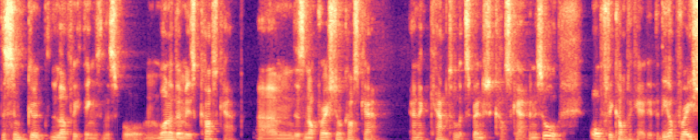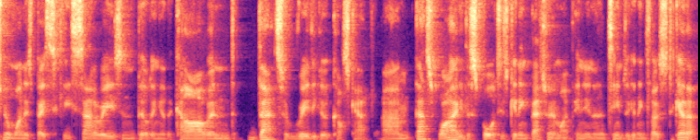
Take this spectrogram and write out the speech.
there's some good, lovely things in the sport. And one of them is cost cap. Um, there's an operational cost cap and a capital expenditure cost cap, and it's all awfully complicated. But the operational one is basically salaries and building of the car, and that's a really good cost cap. Um, that's why the sport is getting better, in my opinion, and the teams are getting closer together.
